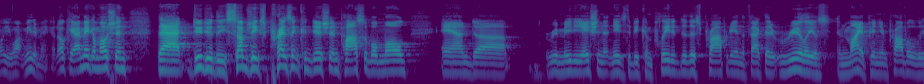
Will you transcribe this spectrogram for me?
Oh, you want me to make it? Okay, I make a motion that due to the subject's present condition, possible mold, and uh, remediation that needs to be completed to this property, and the fact that it really is, in my opinion, probably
